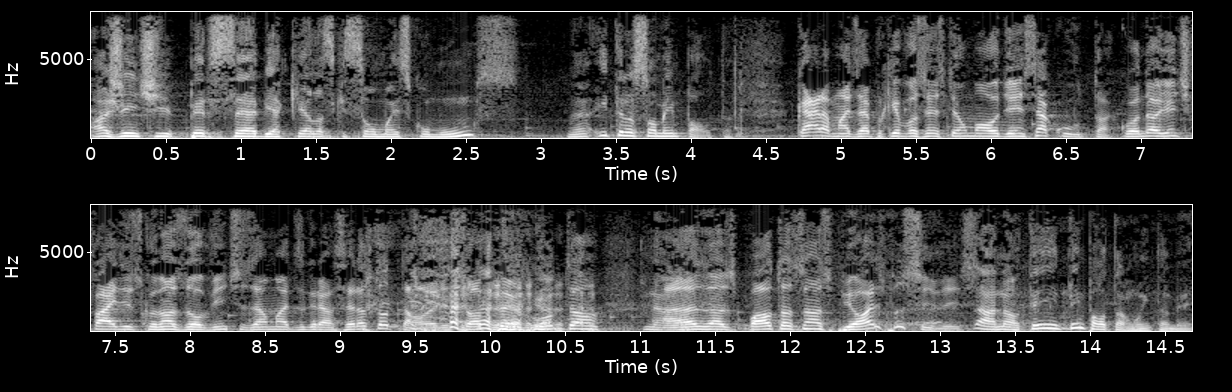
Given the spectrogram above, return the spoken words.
A gente percebe aquelas que são mais comuns né, e transforma em pauta. Cara, mas é porque vocês têm uma audiência culta. Quando a gente faz isso com nossos ouvintes, é uma desgraceira total. Eles só perguntam. As, as pautas são as piores possíveis. Ah, não, tem, tem pauta ruim também.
